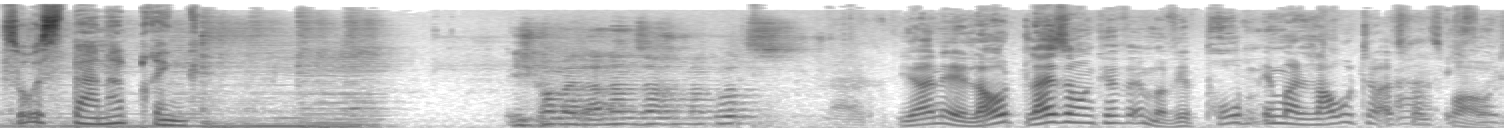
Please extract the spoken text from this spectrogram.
So ist Bernhard Brink. Ich komme mit anderen Sachen mal kurz. Ja, nee, laut, leiser machen können wir immer. Wir proben immer lauter, als man es braucht.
